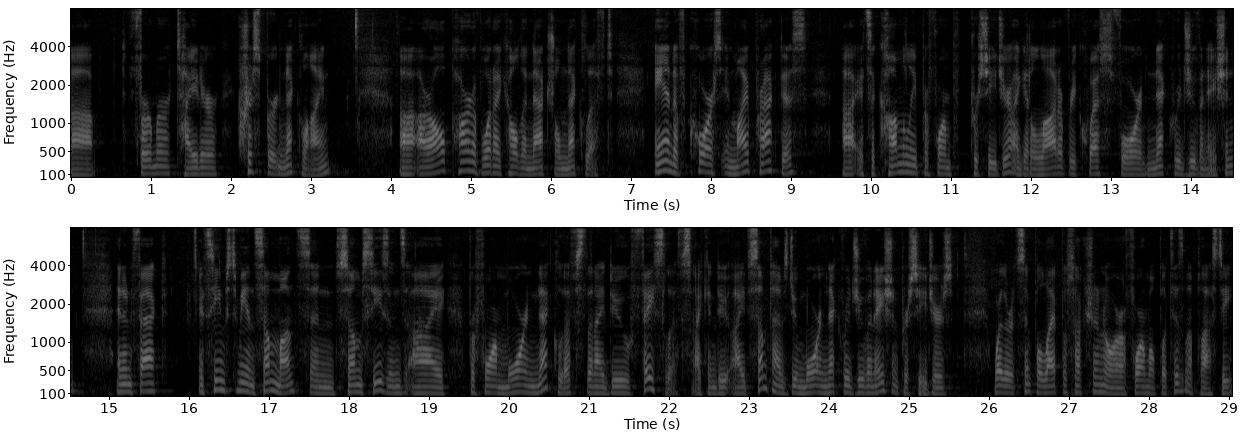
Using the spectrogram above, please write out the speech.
uh, firmer, tighter, crisper neckline uh, are all part of what I call the natural neck lift. And of course, in my practice, uh, it's a commonly performed procedure. I get a lot of requests for neck rejuvenation. And in fact, it seems to me in some months and some seasons I perform more neck lifts than I do facelifts. I can do I sometimes do more neck rejuvenation procedures, whether it's simple liposuction or a formal platysmoplasty,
